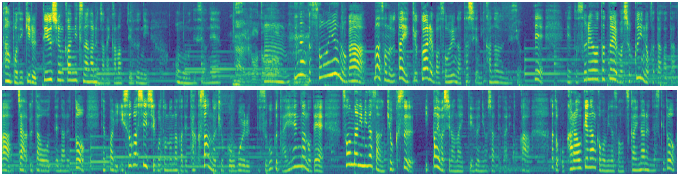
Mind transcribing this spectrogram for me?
担保できるっていう瞬間につながるんじゃないかなっていうふうに思いますうんですよね。なるほど。うん、でなんかそういうのがまあその歌一曲あればそういうのは確かに叶うんですよ。で、えー、とそれを例えば職員の方々がじゃあ歌おうってなるとやっぱり忙しい仕事の中でたくさんの曲を覚えるってすごく大変なのでそんなに皆さん曲数いっぱいは知らないっていうふうにおっしゃってたりとかあとこうカラオケなんかも皆さんお使いになるんですけど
